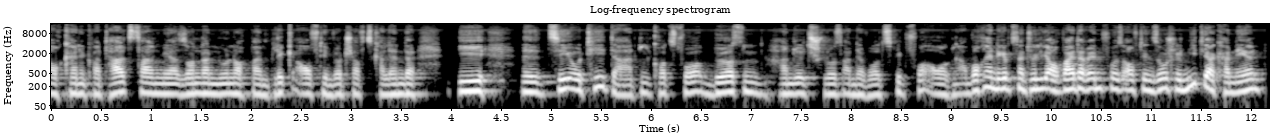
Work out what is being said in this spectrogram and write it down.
auch keine Quartalszahlen mehr, sondern nur noch beim Blick auf den Wirtschaftskalender die äh, COT-Daten kurz vor Börsenhandelsschluss an der Wall Street vor Augen. Am Wochenende gibt es natürlich auch weitere Infos auf den Social-Media-Kanälen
